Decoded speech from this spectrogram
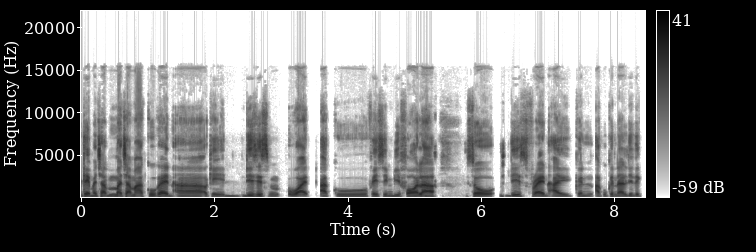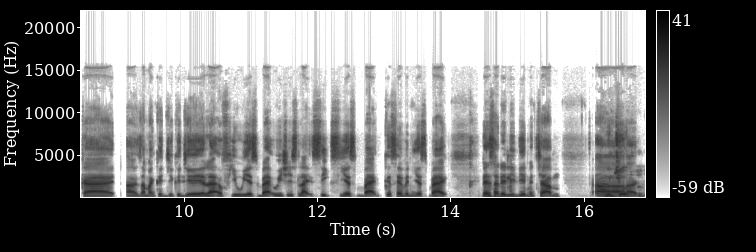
Okay, macam macam aku kan, uh, okay, this is what aku facing before lah. So, this friend I ken aku kenal dia dekat uh, zaman kerja-kerja like a few years back which is like six years back ke seven years back. Then suddenly dia macam uh, Muncul.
